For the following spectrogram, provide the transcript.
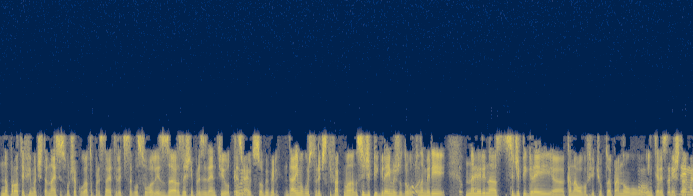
Напротив, има 14 случая, когато представителите са гласували за различни президенти от тези, които са обявили. Да, има го исторически факт, но CGP Grey, между другото, намери, намери на CGP Grey канала в YouTube, той прави много О, интересни неща. Да има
